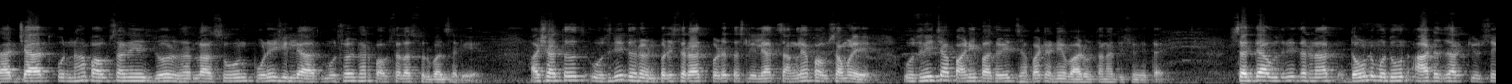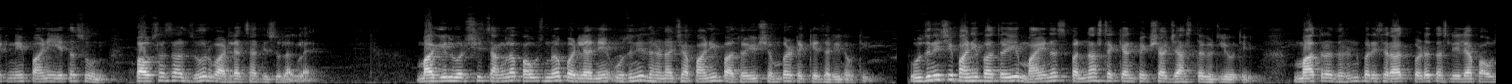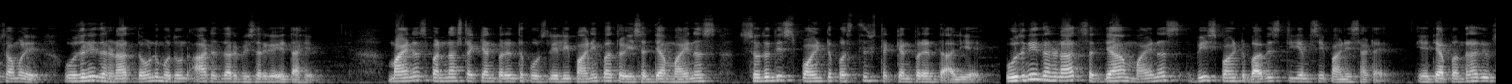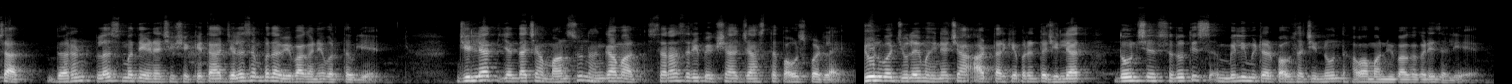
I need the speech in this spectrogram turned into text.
राज्यात पुन्हा पावसाने जोर धरला असून पुणे जिल्ह्यात मुसळधार पावसाला सुरुवात झाली आहे. अशातच उजनी धरण परिसरात पडत असलेल्या चांगल्या पावसामुळे उजनीच्या पाणी पातळीत झपाट्याने वाढ होताना दिसून येत आहे. सध्या उजनी धरणात दौंडमधून आठ हजार क्युसेकने पाणी येत असून पावसाचा जोर वाढल्याचा दिसू लागला आहे मागील वर्षी चांगला पाऊस न पडल्याने उजनी धरणाच्या पाणी पातळी शंभर टक्के झाली नव्हती. उजनीची पाणी पातळी मायनस पन्नास टक्क्यांपेक्षा जास्त घटली होती. मात्र धरण परिसरात पडत असलेल्या पावसामुळे उजनी धरणात दौंडमधून आठ हजार विसर्ग येत आहे. मायनस पन्नास टक्क्यांपर्यंत पोहोचलेली पाणी पातळी सध्या मायनस सदतीस पॉईंट पस्तीस टक्क्यांपर्यंत आली आहे. उजनी धरणात सध्या मायनस वीस पॉईंट बावीस टी एम सी पाणी साठा आहे. येत्या पंधरा दिवसात धरण प्लसमध्ये येण्याची शक्यता जलसंपदा विभागाने वर्तवली आहे. जिल्ह्यात यंदाच्या मान्सून हंगामात सरासरीपेक्षा जास्त पाऊस पडलाय. जून व जुलै महिन्याच्या आठ तारखेपर्यंत जिल्ह्यात दोनशे सदोतीस मिलीमीटर पावसाची नोंद हवामान विभागाकडे झाली आहे.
